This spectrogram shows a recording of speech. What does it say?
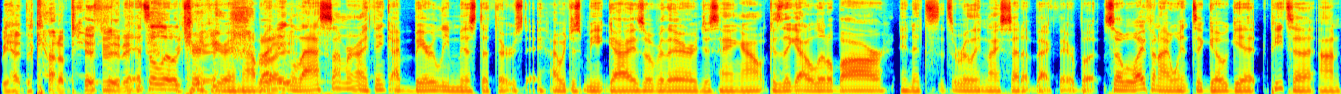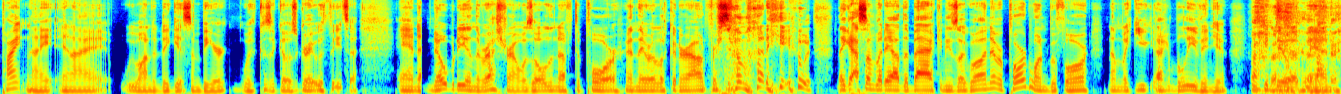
we had to kind of pivot. It's a little tricky right now, but I think last summer I think I barely missed a Thursday. I would just meet guys over there and just hang out because they got a little bar and it's it's a really nice setup back there. But so my wife and I went to go get pizza on Pint Night, and I we wanted to get some beer with because it goes great with pizza, and nobody in the restaurant was old enough to pour, and they were looking around for somebody. Who, they got somebody out of the back, and he's like, "Well, I never poured one before," and I'm like, "You, I believe in you. You can do it, man." and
